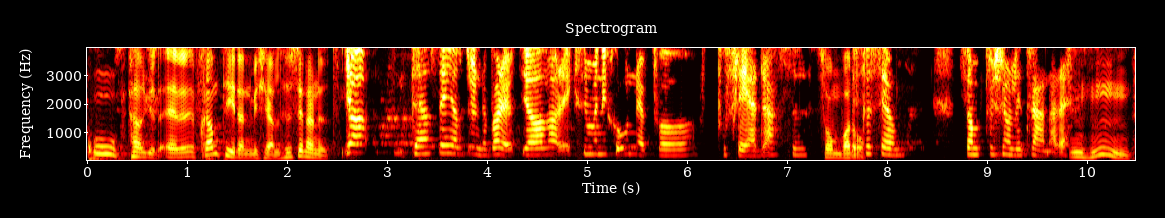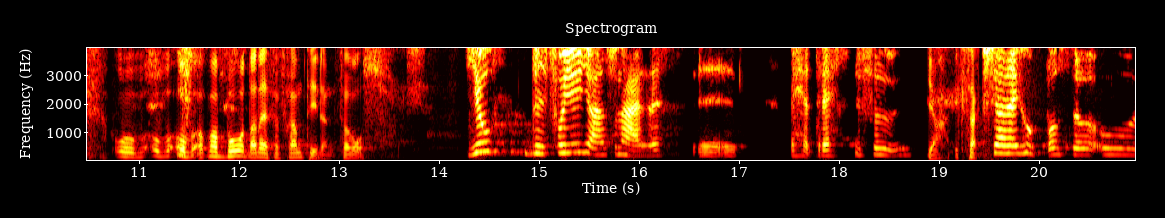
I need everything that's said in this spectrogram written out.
nu. Oh, herregud. Eh, framtiden, Michel, hur ser den ut? Ja, den ser helt underbar ut. Jag har examination nu på, på fredag så Som vad vi får se om som personlig tränare. Mhm. Och, och, och, och vad bådar det för framtiden för oss? Jo, vi får ju göra en sån här, eh, vad heter det, vi får Ja, exakt. köra ihop oss och, och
